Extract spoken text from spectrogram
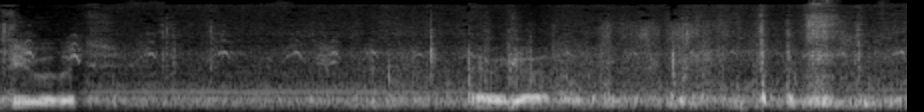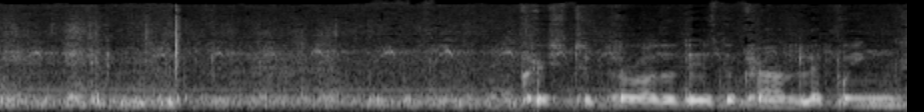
view of it. There we go. Crested, or rather, there's the crown crowned lapwings.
